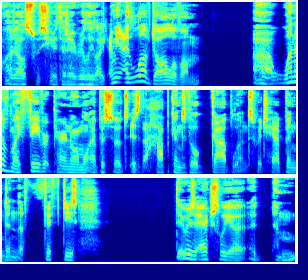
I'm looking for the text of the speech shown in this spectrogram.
what else was here that I really liked. I mean, I loved all of them. Uh, one of my favorite paranormal episodes is the Hopkinsville Goblins, which happened in the 50s. There was actually a, a, a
